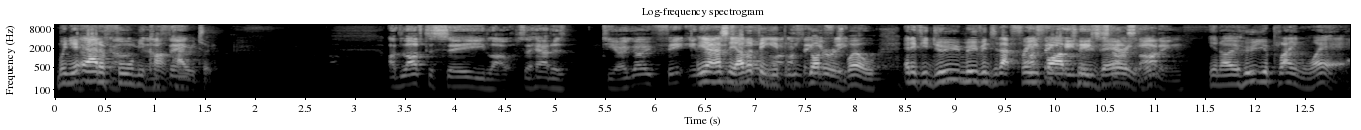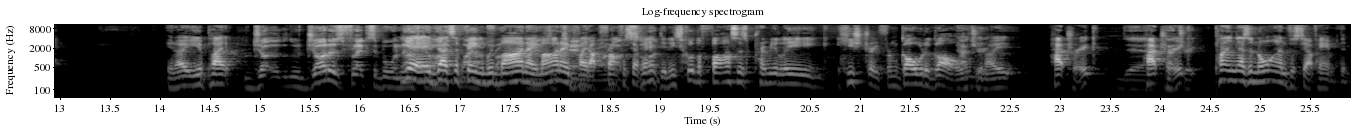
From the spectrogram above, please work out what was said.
When you're out of form, you can't carry two. I'd love to see like so. How does Diogo fit? in Yeah, that that's the other well? thing. Like, You, you think got her he- as well. And if you do move into that three five two variant, you know who you're playing where. You know, you play. Jo- Jota's flexible enough. Yeah, that's the thing with Mane. play as a Mane 10 played up front for. Southampton. He scored the fastest Premier League history from goal to goal. You Hat-trick. know, hat trick, Yeah, hat trick, playing as a nine for Southampton.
